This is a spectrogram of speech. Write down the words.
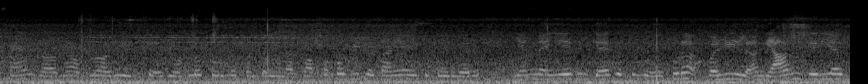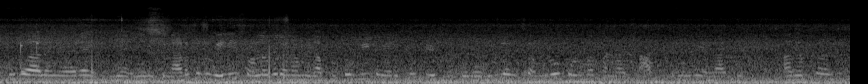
ஃபேன் ராடில் அவ்வளோ அடி அடிச்சாரு எவ்வளோ கொடுமை பண்ணுறது எங்கள் அப்பா அப்பப்போ வீட்டில் தனியாக விட்டு போயிடுவார். என்ன கேட்கறதுக்கு கூட வழி இல்லை. அங்கே யாரும் தெரியாது. புது ஆளுங்க வேற. எனக்கு நடக்கிறது வெளியே சொல்ல கூட நம்ம அப்பப்போ வீட்டு வேறு கூட்டி வச்சுட்டு உள்ள வச்சு அவ்வளோ கொடுமை பண்ணார் சாப்பிட்டுலேருந்து எல்லாத்தையும். அதுக்கப்புறம் வந்து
